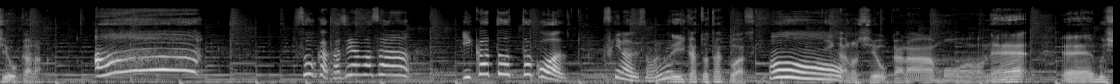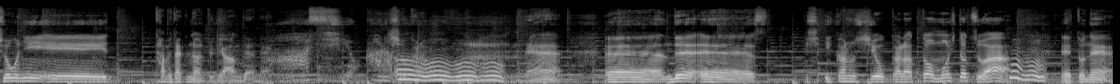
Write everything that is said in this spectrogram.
塩辛そうか梶山さんイカとタコは好きなんですもんね。イカとタコは好き。おイカの塩辛もうね、えー無性に、えー食べたくなる時あるんだよね。あー塩辛。塩辛。うんうんうんうん。ね。えーで、えーしイカの塩辛ともう一つは、うんうん。えっ、とね、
